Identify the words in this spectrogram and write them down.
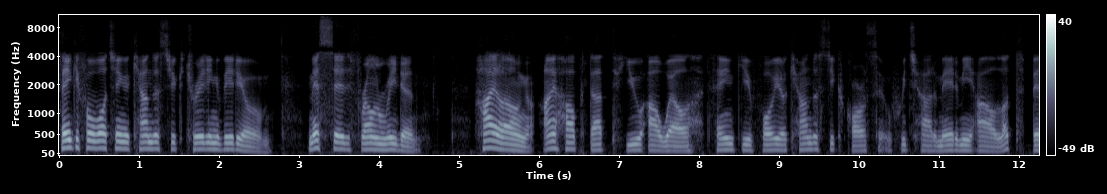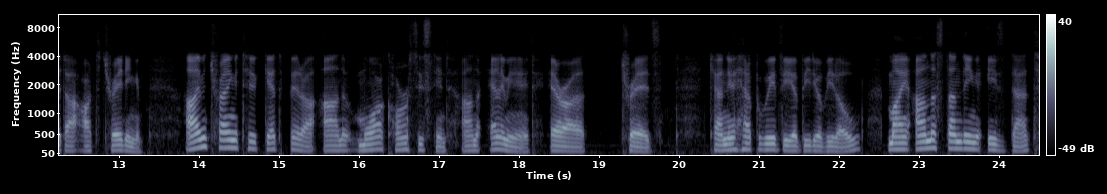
Thank you for watching a candlestick trading video. Message from reader. Hi Long, I hope that you are well. Thank you for your candlestick course which had made me a lot better at trading. I'm trying to get better and more consistent and eliminate error trades. Can you help with the video below? My understanding is that,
